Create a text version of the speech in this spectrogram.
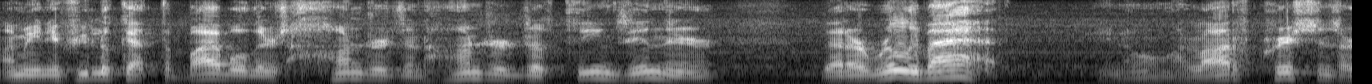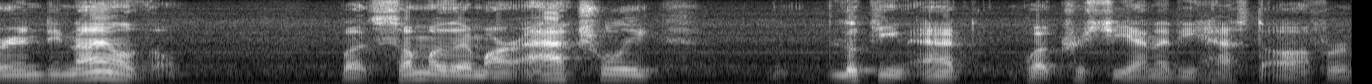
I mean, if you look at the Bible, there's hundreds and hundreds of things in there that are really bad. You know, a lot of Christians are in denial, though. But some of them are actually looking at what Christianity has to offer,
